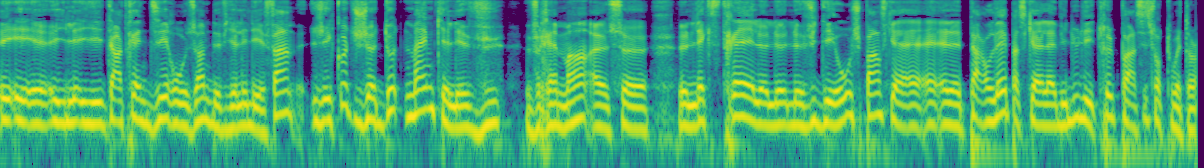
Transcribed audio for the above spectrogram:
Et, il, est en train de dire aux hommes de violer les femmes. J'écoute, je doute même qu'elle ait vu vraiment euh, ce l'extrait, le, le, vidéo. Je pense qu'elle parlait parce qu'elle avait lu les trucs passés sur Twitter.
